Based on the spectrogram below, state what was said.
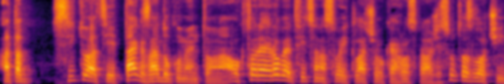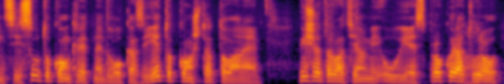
A tá situácia je tak zadokumentovaná, o ktorej Robert Fico na svojich tlačovkách rozprával, že sú to zločinci, sú tu konkrétne dôkazy, je to konštatované vyšetrovateľmi UIS, prokuratúrou,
